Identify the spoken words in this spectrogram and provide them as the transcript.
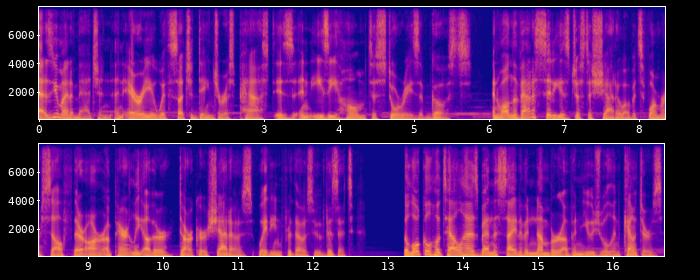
As you might imagine, an area with such a dangerous past is an easy home to stories of ghosts. And while Nevada City is just a shadow of its former self, there are apparently other, darker shadows waiting for those who visit. The local hotel has been the site of a number of unusual encounters.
